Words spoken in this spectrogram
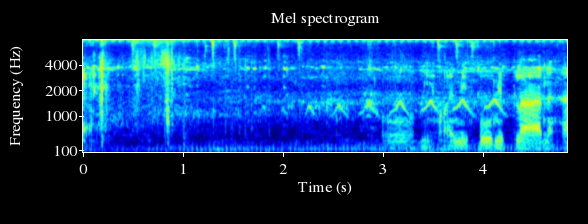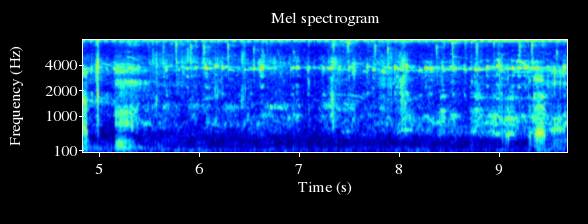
นะโอ้มีหอย มีปลานะครับครับรัง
